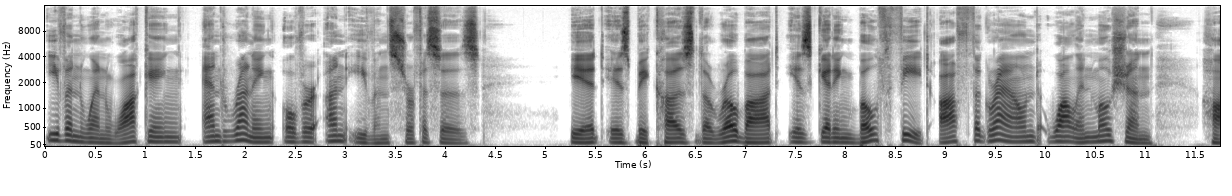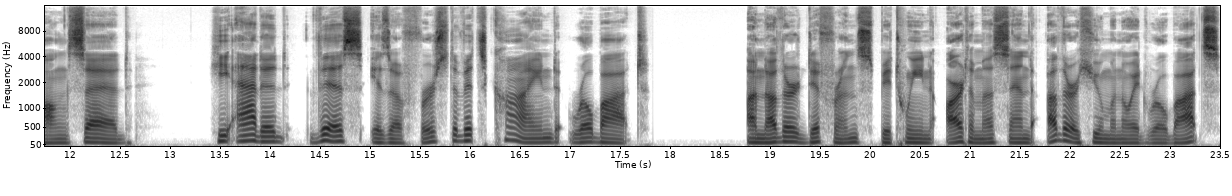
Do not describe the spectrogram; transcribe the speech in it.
even when walking and running over uneven surfaces. It is because the robot is getting both feet off the ground while in motion, Hong said. He added, This is a first of its kind robot. Another difference between Artemis and other humanoid robots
